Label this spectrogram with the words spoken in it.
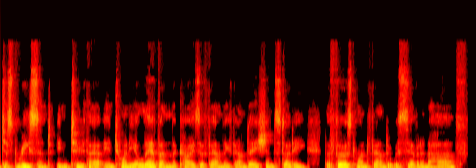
just recent in 2000, in 2011, the Kaiser Family Foundation study, the first one found it was seven and a half.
